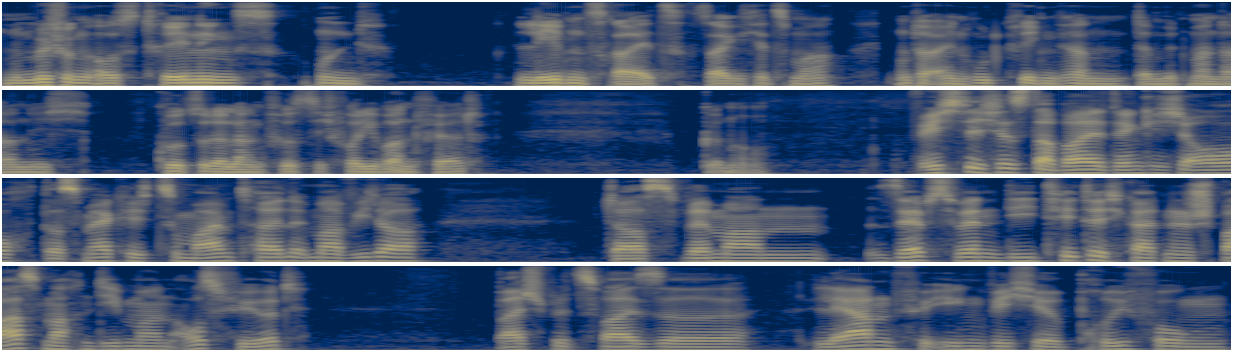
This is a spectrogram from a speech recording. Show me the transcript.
eine Mischung aus Trainings und Lebensreiz, sage ich jetzt mal, unter einen Hut kriegen kann, damit man da nicht kurz- oder langfristig vor die Wand fährt. Genau. Wichtig ist dabei, denke ich auch, das merke ich zu meinem Teil immer wieder, dass wenn man, selbst wenn die Tätigkeiten Spaß machen, die man ausführt, beispielsweise Lernen für irgendwelche Prüfungen,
